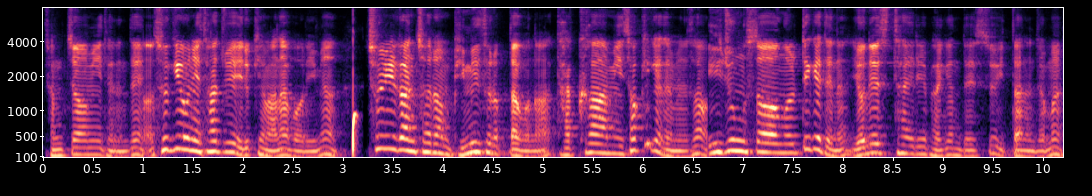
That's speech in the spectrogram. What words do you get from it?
장점이 되는데 어, 수기운이 사주에 이렇게 많아버리면 수일간처럼 비밀스럽다거나 다크함이 섞이게 되면서 이중성을 띠게 되는 연애 스타일이 발견될 수 있다는 점을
